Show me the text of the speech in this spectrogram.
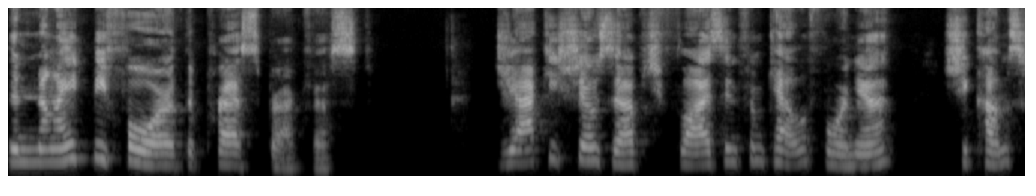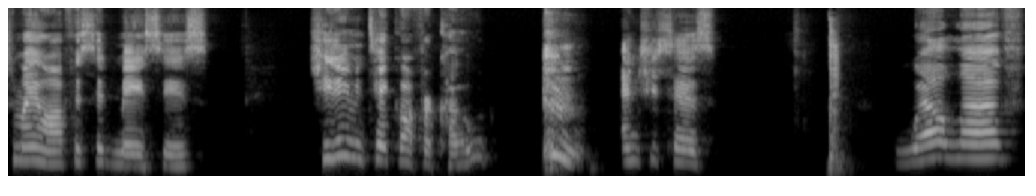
The night before the press breakfast, Jackie shows up. She flies in from California. She comes to my office at Macy's. She didn't even take off her coat. and she says, Well, love,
